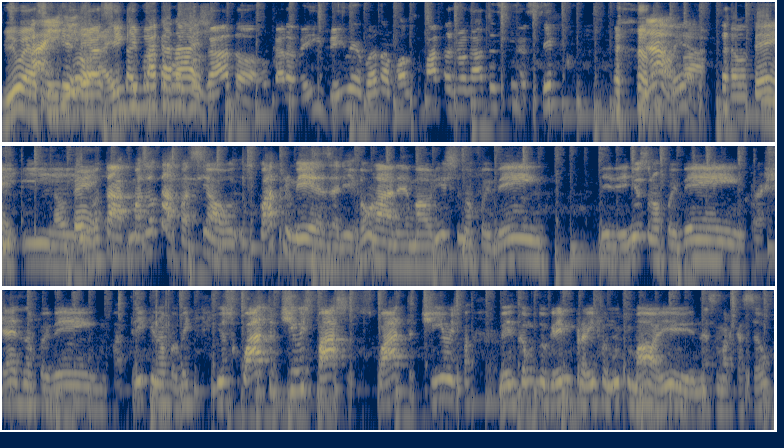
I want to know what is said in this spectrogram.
Viu? É assim aí, que, é assim tá que mata uma jogada, ó. O cara vem, vem levando a bola e mata a jogada assim, é seco. Não, não tem. E, não tem. Otávio, mas, Otávio, assim, ó, os quatro meses ali, vamos lá, né? Maurício não foi bem, Denilson não foi bem, o Praxedes não foi bem, o Patrick não foi bem. E os quatro tinham espaço. Os quatro tinham espaço. O meio do campo do Grêmio, para mim, foi muito mal ali nessa marcação.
